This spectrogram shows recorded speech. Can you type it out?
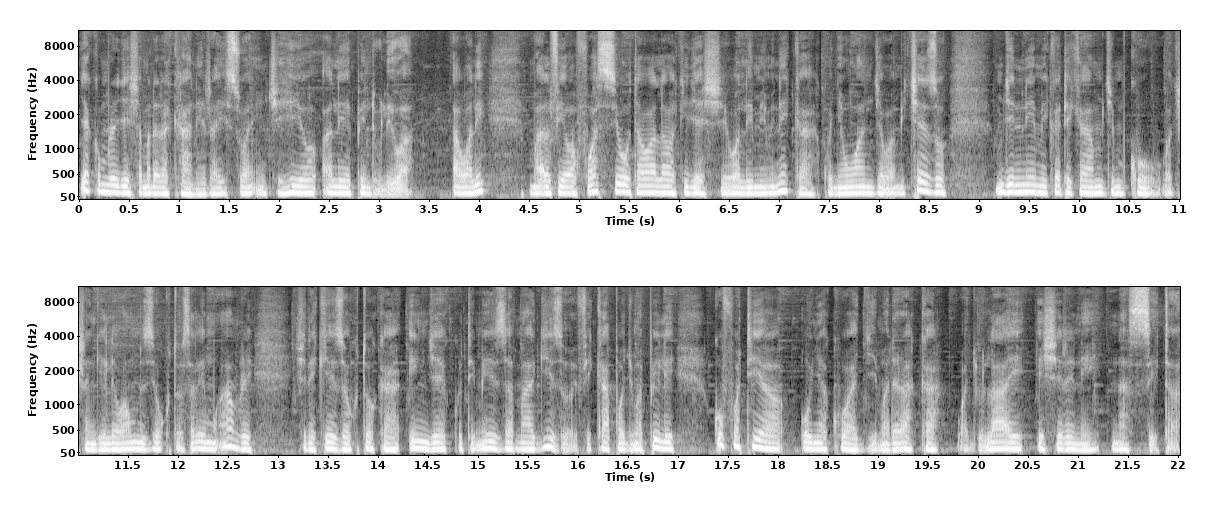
ya kumrejesha madarakani rais wa nchi hiyo aliyepinduliwa. Awali maelfu ya wafuasi wa utawala wa kijeshi walimiminika kwenye uwanja wa michezo mjini Nimi katika mji mkuu wakishangilia uamuzi wa kutosalimu amri shinikizo kutoka nje kutimiza maagizo ifikapo Jumapili kufuatia unyakuaji madaraka wa Julai 26.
